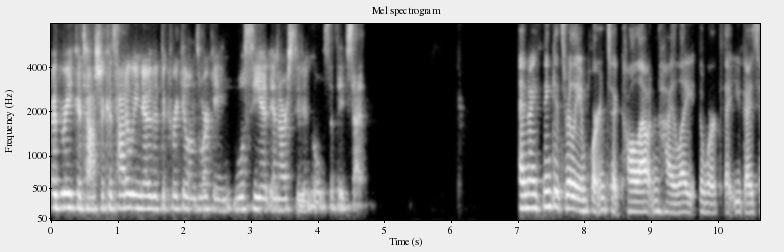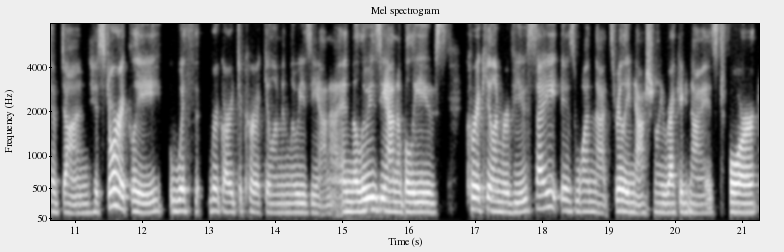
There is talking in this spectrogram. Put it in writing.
Agree, Katasha, because how do we know that the curriculum's working? We'll see it in our student goals that they've set. And I think it's really important to call out and highlight the work that you guys have done historically with regard to curriculum in Louisiana. And the Louisiana believes curriculum review site is one that's really nationally recognized for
